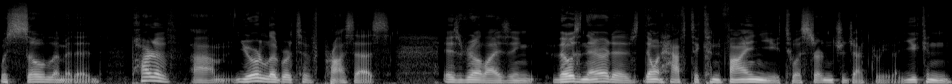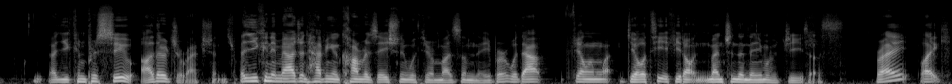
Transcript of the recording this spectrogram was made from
was so limited. Part of um, your liberative process is realizing those narratives don't have to confine you to a certain trajectory that you can that you can pursue other directions. That you can imagine having a conversation with your muslim neighbor without feeling guilty if you don't mention the name of jesus right? Like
